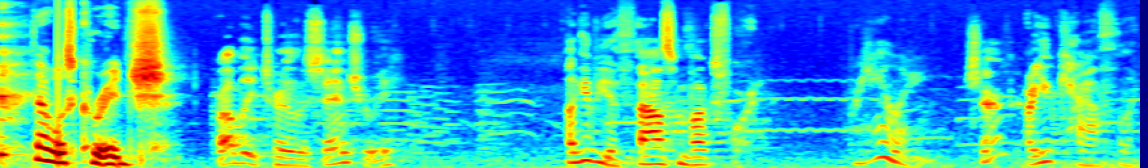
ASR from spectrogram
that was cringe. Probably turn of the century. I'll give you a thousand bucks for it. Really? Sure. Are you Catholic?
